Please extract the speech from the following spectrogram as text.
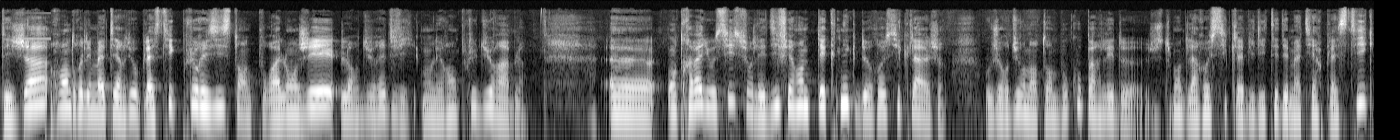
Déjà, rendre les matériaux plastiques plus résistants pour allonger leur durée de vie. On les rend plus durables. Euh, on travaille aussi sur les différentes techniques de recyclage. Aujourd'hui, on entend beaucoup parler de, justement de la recyclabilité des matières plastiques.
